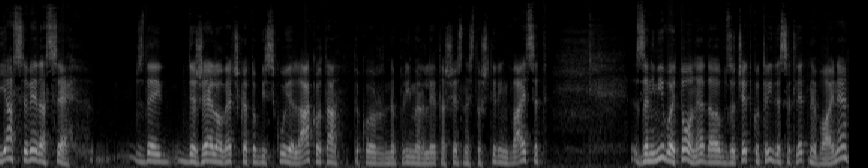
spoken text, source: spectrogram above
Ja, seveda se. Zdaj deželo večkrat obiskuje lakota, tako naprimer leta 1624. Zanimivo je to, ne, da ob začetku 30-letne vojne,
